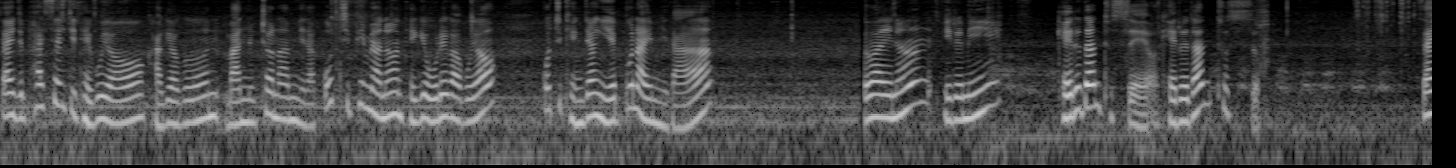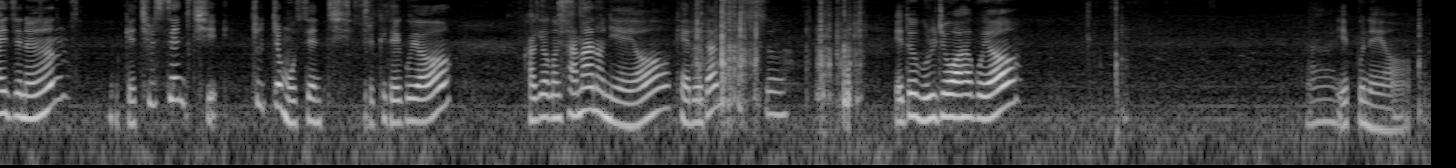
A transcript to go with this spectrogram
사이즈 8cm 되고요. 가격은 16,000원 합니다. 꽃이 피면은 되게 오래 가고요. 꽃이 굉장히 예쁜 아이입니다. 이 아이는 이름이 게르단투스예요. 게르단투스. 사이즈는 이렇게 7cm, 7.5cm 이렇게 되고요. 가격은 4만 원이에요. 게르단투스. 얘도 물 좋아하고요. 아, 예쁘네요.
